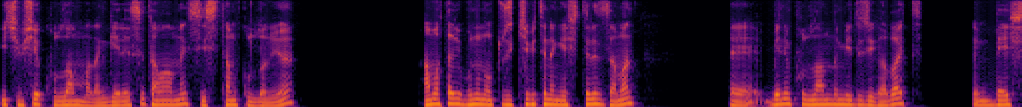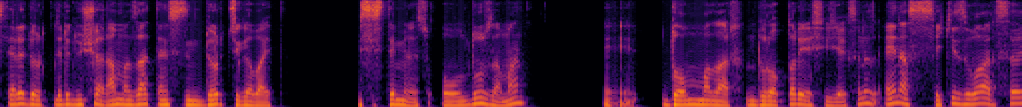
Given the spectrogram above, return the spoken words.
Hiçbir şey kullanmadan. Gerisi tamamen sistem kullanıyor. Ama tabii bunun 32 bitine geçtiğiniz zaman e, benim kullandığım 7 GB 5'lere 4'leri düşer ama zaten sizin 4 GB bir sisteminiz olduğu zaman e, donmalar, droplar yaşayacaksınız. En az 8 varsa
